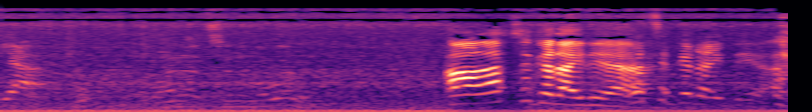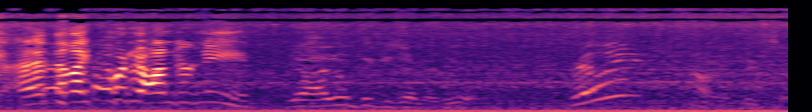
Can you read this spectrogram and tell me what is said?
Yeah, Why not send him a letter? Oh, that's a good idea. Oh, that's a good idea. and then like put it underneath. Yeah, I don't think he's ever here. Really? No, I don't think so.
